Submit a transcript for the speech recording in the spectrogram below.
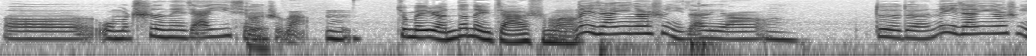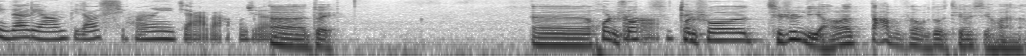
嗯、呃，我们吃的那家一星是吧？嗯，就没人的那家是吗？嗯、那家应该是你在里昂。嗯，对对对，那家应该是你在里昂比较喜欢的一家吧？我觉得。呃，对。嗯，或者说，哦、或者说，其实里昂的大部分我都挺喜欢的，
